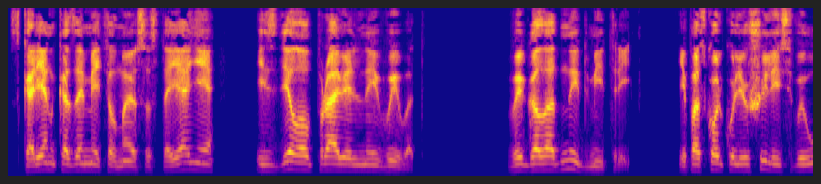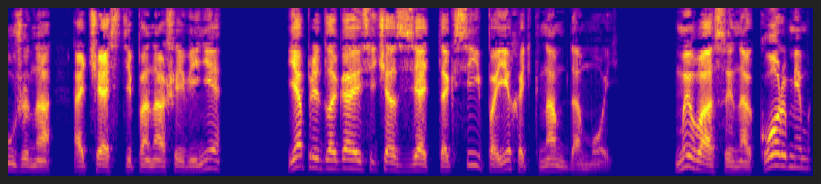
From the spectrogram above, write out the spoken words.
Скоренко заметил мое состояние и сделал правильный вывод. Вы голодны, Дмитрий, И поскольку лишились вы ужина отчасти по нашей вине, я предлагаю сейчас взять такси и поехать к нам домой. Мы вас и накормим,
